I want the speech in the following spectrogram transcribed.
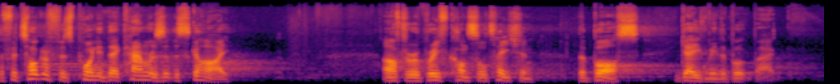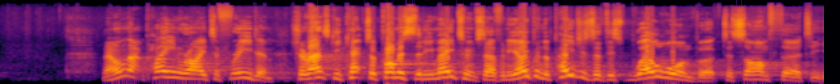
The photographers pointed their cameras at the sky. After a brief consultation, the boss gave me the book back. Now, on that plane ride to freedom, Sharansky kept a promise that he made to himself, and he opened the pages of this well worn book to Psalm 30,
